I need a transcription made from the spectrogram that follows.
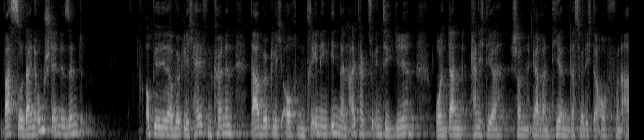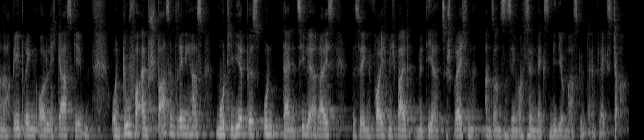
was so deine Umstände sind, ob wir dir da wirklich helfen können, da wirklich auch ein Training in deinen Alltag zu integrieren und dann kann ich dir schon garantieren, dass wir dich da auch von A nach B bringen, ordentlich Gas geben und du vor allem Spaß im Training hast, motiviert bist und deine Ziele erreichst. Deswegen freue ich mich bald mit dir zu sprechen. Ansonsten sehen wir uns im nächsten Video. Mach's gut, dein Flex. Ciao.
